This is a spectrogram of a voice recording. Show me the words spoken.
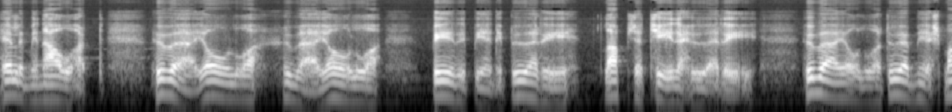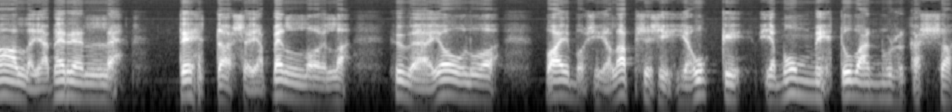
helminauhat. Hyvää joulua, hyvää joulua, piiri pieni pyörii, lapset siinä hyörii. Hyvää joulua työmies maalla ja merellä, tehtaassa ja pelloilla. Hyvää joulua, vaimosi ja lapsesi ja ukki ja mummi tuvan nurkassa,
